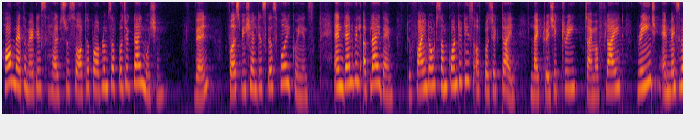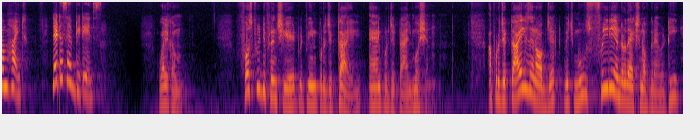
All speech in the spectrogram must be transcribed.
how mathematics helps to solve the problems of projectile motion. Well, First we shall discuss four equations and then we'll apply them to find out some quantities of projectile like trajectory, time of flight, range and maximum height. Let us have details. Welcome. First we differentiate between projectile and projectile motion. A projectile is an object which moves freely under the action of gravity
